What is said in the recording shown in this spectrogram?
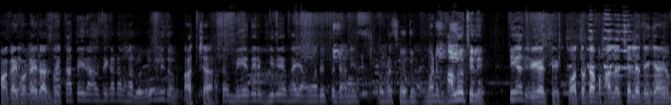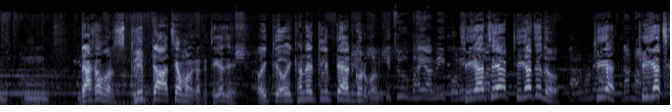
ফাঁকাই ফাঁকাই রাজ ফাঁকাতেই রাজ দেখাটা ভালো বুঝলি তো? আচ্ছা। এত মেয়েদের ভিড়ে ভাই আমাদের তো জানিস আমরা মানে ভালো ছেলে ঠিক আছে? ঠিক আছে কতটা ভালো ছেলে দেখে আমি উম, দেখাবো ক্লিপটা আছে আমার কাছে ঠিক আছে? ওই ওইখানের ক্লিপটা অ্যাড করব। কিছু ভাই আমি করি ঠিক আছে ঠিক আছে তো? ঠিক আছে ঠিক আছে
